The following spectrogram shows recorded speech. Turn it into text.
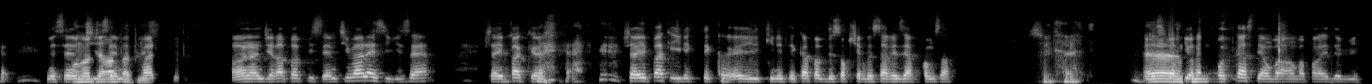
Mais On n'en dira pas plus. On n'en dira pas plus. C'est un petit Sylvie. hein. Je savais pas que, je savais pas qu'il était, qu'il était capable de sortir de sa réserve comme ça. J'espère Euh, qu'il y aura un podcast et on va, on va parler de lui.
